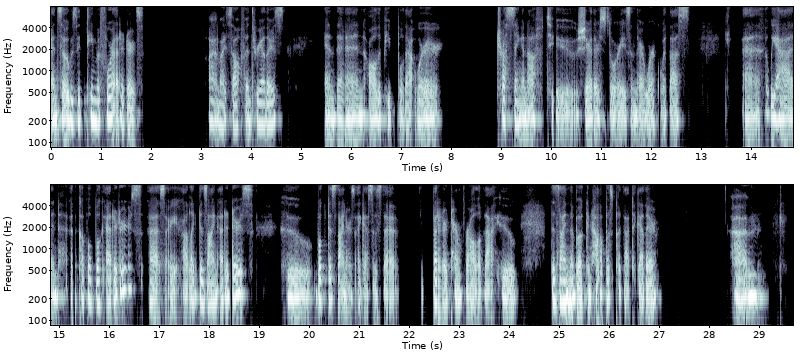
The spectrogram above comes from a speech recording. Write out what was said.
and so it was a team of four editors, uh, myself and three others, and then all the people that were trusting enough to share their stories and their work with us. Uh, we had a couple book editors, uh, sorry, uh, like design editors, who book designers, I guess, is the better term for all of that, who design the book and help us put that together. Um,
